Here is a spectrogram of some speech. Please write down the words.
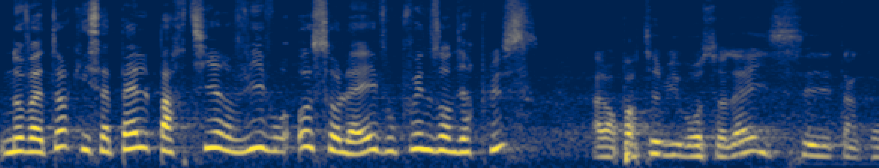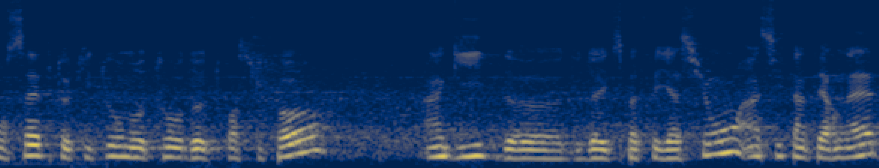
novateur qui s'appelle Partir vivre au soleil. Vous pouvez nous en dire plus? Alors Partir vivre au soleil, c'est un concept qui tourne autour de trois supports. Un guide de, l'expatriation, un site internet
